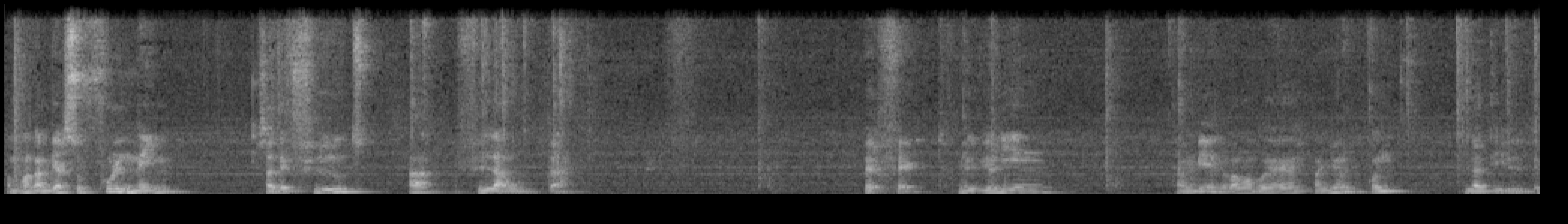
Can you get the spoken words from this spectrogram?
vamos a cambiar su full name, o sea, de flute a flauta. Perfecto. El violín también lo vamos a poner en español con la tilde.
